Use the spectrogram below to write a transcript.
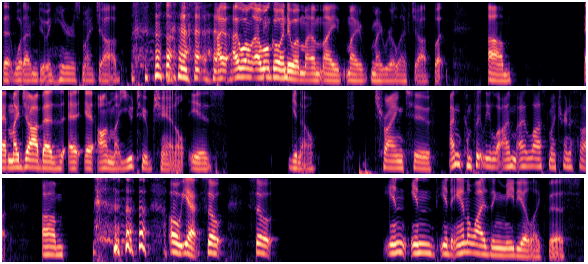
that what I'm doing here is my job. I, I won't I won't go into it my my my my real life job, but um, at my job as at, at, on my YouTube channel is, you know, trying to. I'm completely. I'm, I lost my train of thought. Um, oh yeah, so so in in in analyzing media like this,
